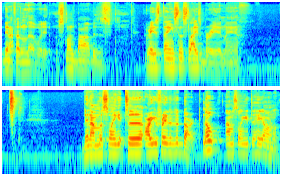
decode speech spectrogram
then I fell in love with it. SpongeBob is greatest thing since sliced bread, man. Then I'm gonna swing it to Are You Afraid of the Dark? Nope. I'm gonna swing it to Hey Arnold.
